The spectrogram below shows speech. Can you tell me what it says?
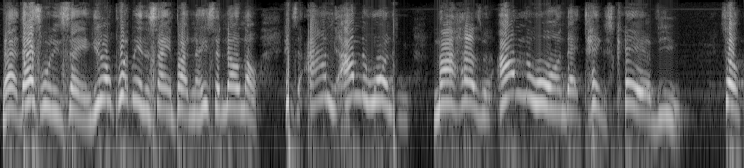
That, that's what he's saying. You don't put me in the same pot. Now he said, no, no. He said, I'm, I'm the one, my husband, I'm the one that takes care of you. So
